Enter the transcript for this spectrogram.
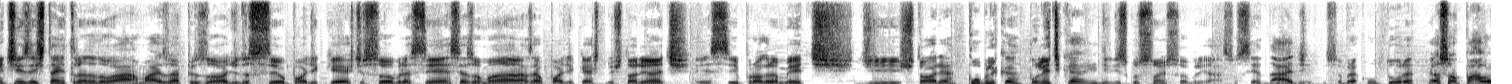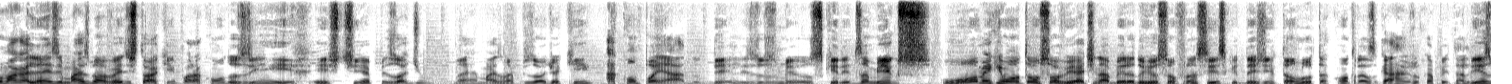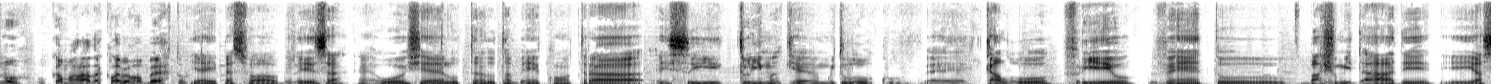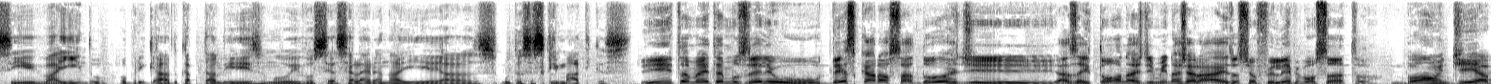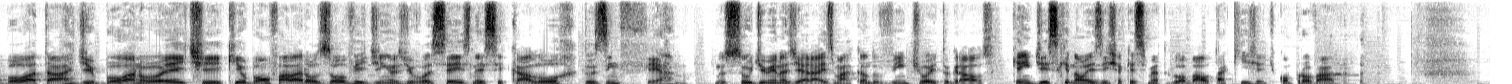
Ouvintes! Está entrando no ar mais um episódio do seu podcast sobre as ciências humanas. É o podcast do Historiante, esse programete de história pública, política e de discussões sobre a sociedade e sobre a cultura. Eu sou Pablo Magalhães e mais uma vez estou aqui para conduzir este episódio, né? Mais um episódio aqui, acompanhado deles, os meus queridos amigos. O homem que montou um soviete na beira do Rio São Francisco e desde então luta contra as garras do capitalismo, o camarada Kleber Roberto. E aí, pessoal, beleza? É, hoje é lutando também contra esse clima que é muito louco. É calor, frio, vento, baixa umidade e assim vai indo. Obrigado, capitalismo, e você acelerando aí as mudanças climáticas. E também temos ele, o descaroçador de azeitonas de Minas Gerais, o senhor Felipe Monsanto. Bom dia, boa tarde, boa noite. Que bom falar aos ouvidinhos de vocês nesse calor dos infernos. No sul de Minas Gerais, marcando 28 graus. Quem disse que não existe aquecimento global tá aqui, gente, comprovado.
